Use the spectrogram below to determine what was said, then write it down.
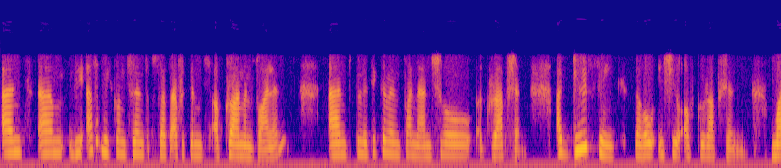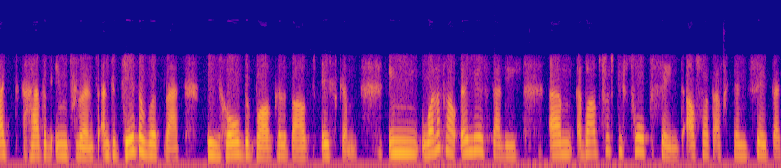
And um, the other big concerns of South Africans are crime and violence and political and financial corruption. I do think the whole issue of corruption might have an influence, and together with that, the whole debacle about Eskom. In one of our earlier studies, um, about 54% of South Africans said that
